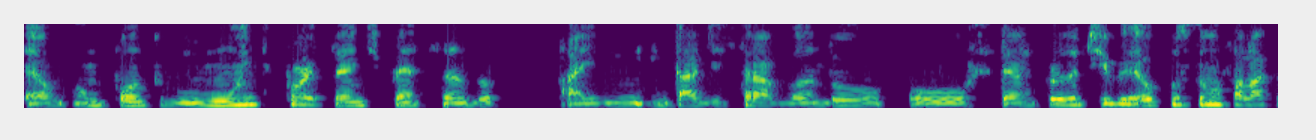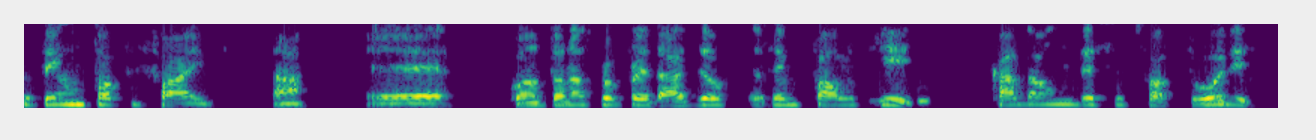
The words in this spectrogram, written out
é um ponto muito importante pensando aí em estar tá destravando o sistema reprodutivo. Eu costumo falar que eu tenho um top 5, tá? É, quando estou nas propriedades, eu, eu, sempre falo que cada um desses fatores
